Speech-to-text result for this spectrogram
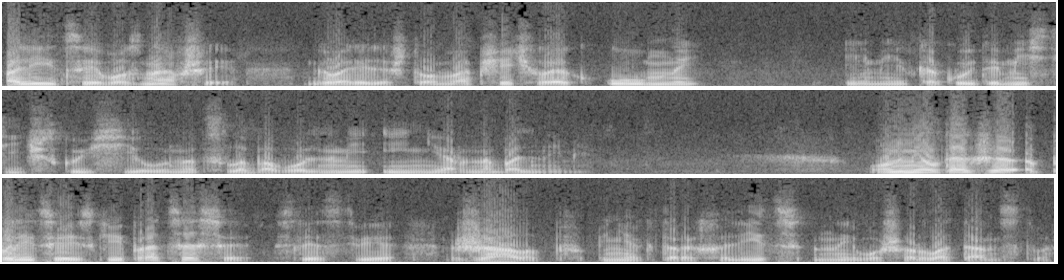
А лица его знавшие говорили, что он вообще человек умный и имеет какую-то мистическую силу над слабовольными и нервно больными. Он имел также полицейские процессы вследствие жалоб некоторых лиц на его шарлатанство.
